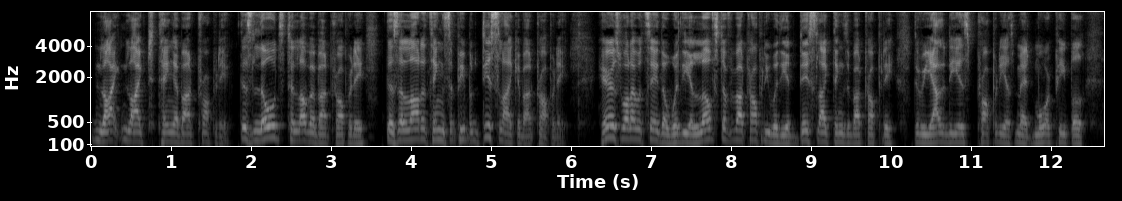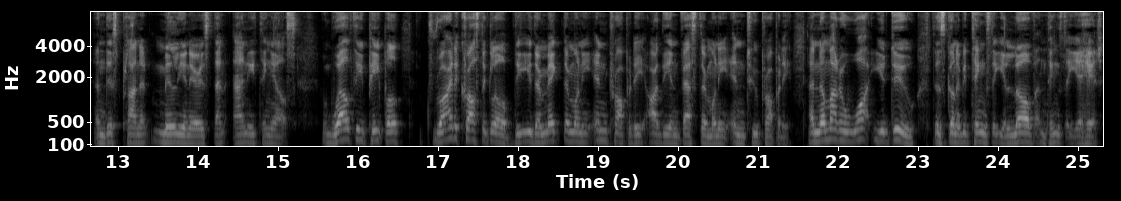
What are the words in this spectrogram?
like, liked thing about property? There's loads to love about property. There's a lot of things that people dislike about property. Here's what I would say though whether you love stuff about property, whether you dislike things about property, the reality is property has made more people on this planet millionaires than anything else. Wealthy people right across the globe, they either make their money in property or they invest their money into property. And no matter what you do, there's going to be things that you love and things that you hate.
